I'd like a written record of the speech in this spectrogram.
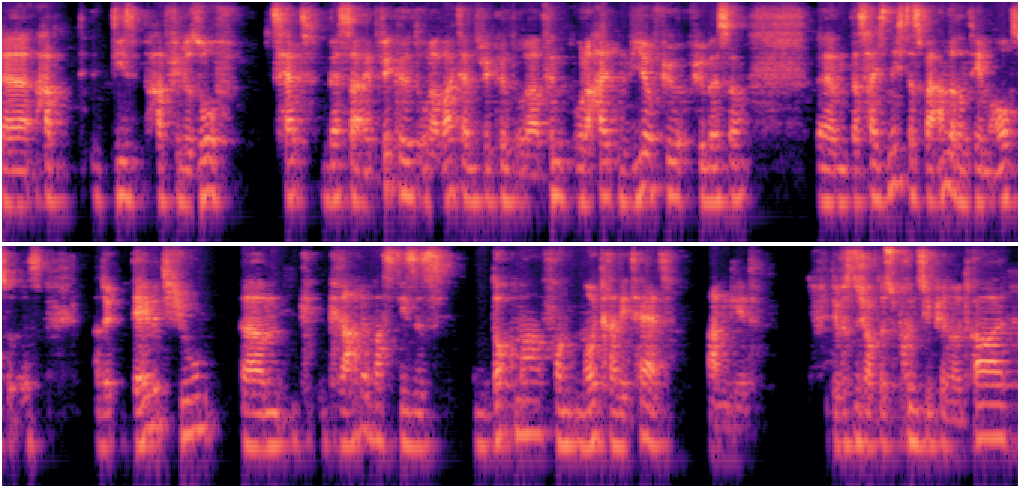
äh, hat, dies, hat Philosoph Z besser entwickelt oder weiterentwickelt oder, find, oder halten wir für, für besser. Ähm, das heißt nicht, dass bei anderen Themen auch so ist. Also David Hume, ähm, gerade was dieses Dogma von Neutralität angeht. Die Wissenschaft ist prinzipiell neutral,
